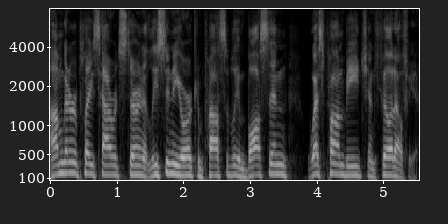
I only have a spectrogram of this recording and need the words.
I'm going to replace Howard Stern, at least in New York and possibly in Boston, West Palm Beach, and Philadelphia.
